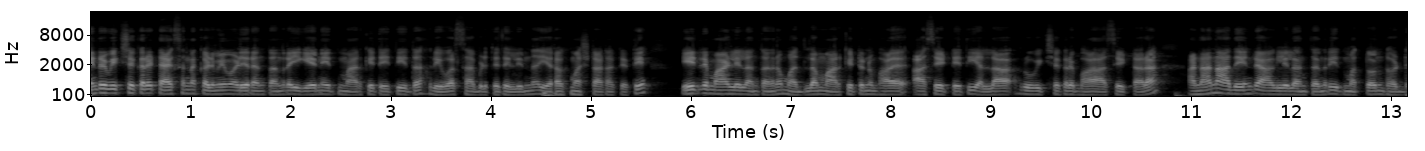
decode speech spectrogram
ಏನ್ರ ವೀಕ್ಷಕರೇ ಟ್ಯಾಕ್ಸ್ ಅನ್ನ ಕಡಿಮೆ ಮಾಡಿರ ಅಂತಂದ್ರೆ ಈಗ ಇದು ಮಾರ್ಕೆಟ್ ಐತಿ ಇದು ರಿವರ್ಸ್ ಆಗ್ಬಿಡ್ತೈತಿ ಇಲ್ಲಿಂದ ಎರಕ್ಮ ಸ್ಟಾರ್ಟ್ ಆಗ್ತೈತಿ. ಏನ್ರಿ ಮಾಡ್ಲಿಲ್ಲ ಅಂತಂದ್ರೆ ಮೊದ್ಲ ಮಾರ್ಕೆಟನ್ನು ಭಾಳ ಆಸೆ ಇಟ್ಟೈತಿ ಎಲ್ಲಾರು ವೀಕ್ಷಕರೇ ಭಾಳ ಆಸೆ ಇಟ್ಟಾರ. ಅನಾನ ಅದೇನ್ರಿ ಆಗಲಿಲ್ಲ ಅಂತಂದ್ರೆ ಇದು ಮತ್ತೊಂದು ದೊಡ್ಡ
